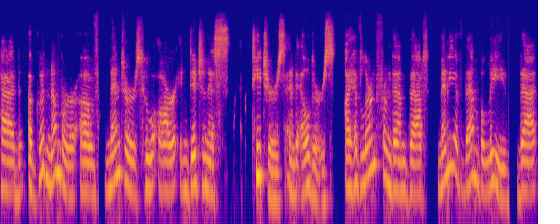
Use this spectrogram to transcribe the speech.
had a good number of mentors who are Indigenous teachers and elders, I have learned from them that many of them believe that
